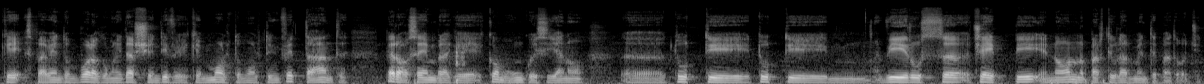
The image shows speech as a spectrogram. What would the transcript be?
che spaventa un po' la comunità scientifica che è molto molto infettante, però sembra che comunque siano eh, tutti, tutti virus ceppi non particolarmente patogeni.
